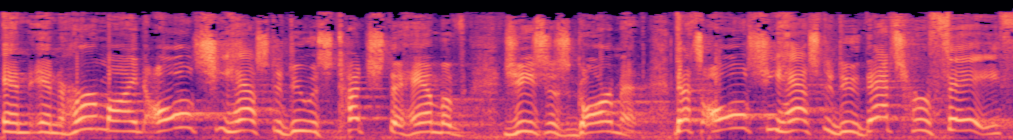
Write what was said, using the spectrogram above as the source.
And in her mind, all she has to do is touch the hem of Jesus' garment. That's all she has to do. That's her faith.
